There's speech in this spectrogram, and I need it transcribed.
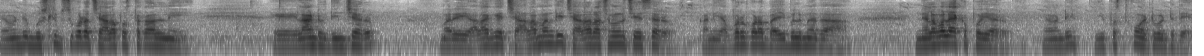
ఏమండి ముస్లిమ్స్ కూడా చాలా పుస్తకాలని ఇలాంటివి దించారు. మరి అలాగే చాలామంది చాలా రచనలు చేశారు కానీ ఎవరు కూడా బైబిల్ మీద నిలవలేకపోయారు. ఏమండి ఈ పుస్తకం అటువంటిదే.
